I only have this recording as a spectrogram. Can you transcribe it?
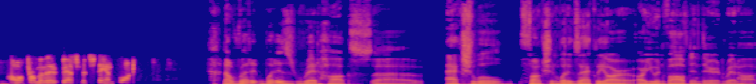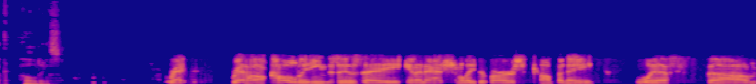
mm-hmm. from an investment standpoint. Now, Red, what is Redhawk's uh, actual function? What exactly are are you involved in there at Redhawk Holdings? Redhawk Holdings is a internationally diverse company with um,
